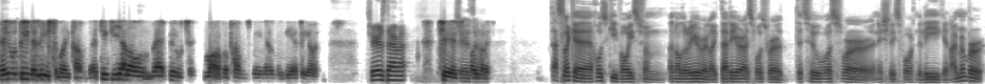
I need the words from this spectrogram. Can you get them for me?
they would be the least of my problems. I think the yellow and red boots are more of a problem to me now than the FAI. Cheers, Dermot. Cheers. Cheers bye bye. That's like a husky voice from another era, like that era, I suppose, where the two of us were initially supporting the league. And I remember,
